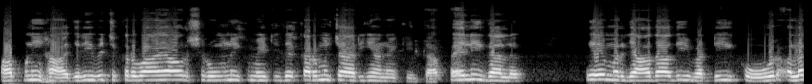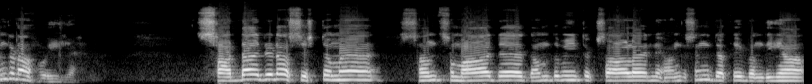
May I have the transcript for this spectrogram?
ਆਪਣੀ ਹਾਜ਼ਰੀ ਵਿੱਚ ਕਰਵਾਇਆ ਔਰ ਸ਼੍ਰੋਮਣੀ ਕਮੇਟੀ ਦੇ ਕਰਮਚਾਰੀਆਂ ਨੇ ਕੀਤਾ। ਪਹਿਲੀ ਗੱਲ, ਇਹ ਮਰਜ਼ਾਦਾ ਦੀ ਵੱਡੀ ਘੋਰ ਉਲੰਘਣਾ ਹੋਈ ਹੈ। ਸਾਡਾ ਜਿਹੜਾ ਸਿਸਟਮ ਹੈ, ਸੰਤ ਸਮਾਜ ਹੈ, ਦਮਦਮੀ ਟਕਸਾਲ ਹੈ, ਨਿਹੰਗ ਸਿੰਘ ਜਥੇਬੰਦੀਆਂ,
